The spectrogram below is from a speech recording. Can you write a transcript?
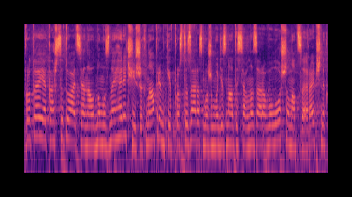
Про те, яка ж ситуація на одному з найгарячіших напрямків, просто зараз можемо дізнатися в Назара Волошина. Це речник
